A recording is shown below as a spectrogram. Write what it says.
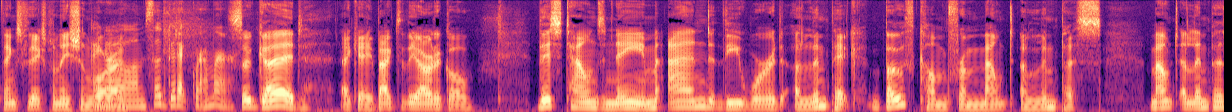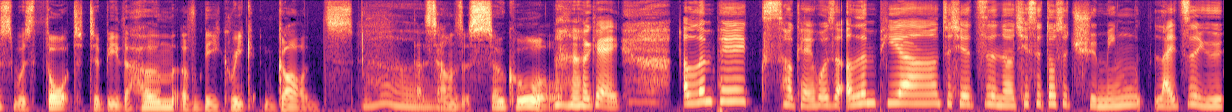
thanks for the explanation, I know, Laura. I'm so good at grammar. So good. Okay, back to the article. This town's name and the word Olympic both come from Mount Olympus. Mount Olympus was thought to be the home of the Greek gods. Oh. That sounds so cool. OK，Olympics，OK，、或者 Olympia 这些字呢，其实都是取名来自于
